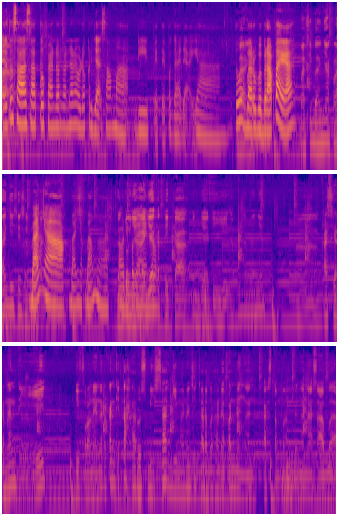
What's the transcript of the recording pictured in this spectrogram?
Ya. itu salah satu vendor-vendor yang udah kerja sama di PT Pegadaian. Itu Baik. baru beberapa ya. masih banyak lagi sih sebenarnya. Banyak, banyak banget kalau di Pegadaian aja tuh. ketika menjadi apa namanya eh, kasir nanti di frontliner kan kita harus bisa gimana sih cara berhadapan dengan customer, dengan nasabah,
